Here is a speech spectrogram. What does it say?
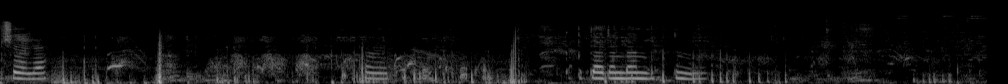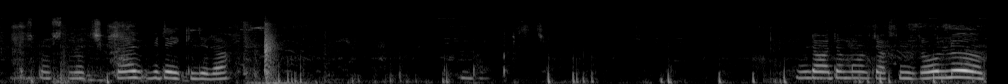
Bunu şöyle. Evet. Ben bıktım ya. 5 lira çıktı. Bir de 2 lira. Şimdi adam olacaksınız oğlum.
